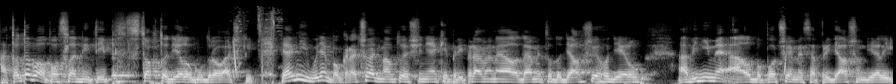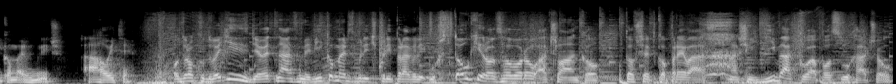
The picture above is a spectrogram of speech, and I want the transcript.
A toto bol posledný tip z tohto dielu mudrovačky. Ja v nich budem pokračovať, mám tu ešte nejaké pripravené, ale dáme to do ďalšieho dielu a vidíme alebo počujeme sa pri ďalšom dieli e-commerce bridge. Ahojte. Od roku 2019 sme v e-commerce bridge pripravili už stovky rozhovorov a článkov. To všetko pre vás, našich divákov a poslucháčov.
